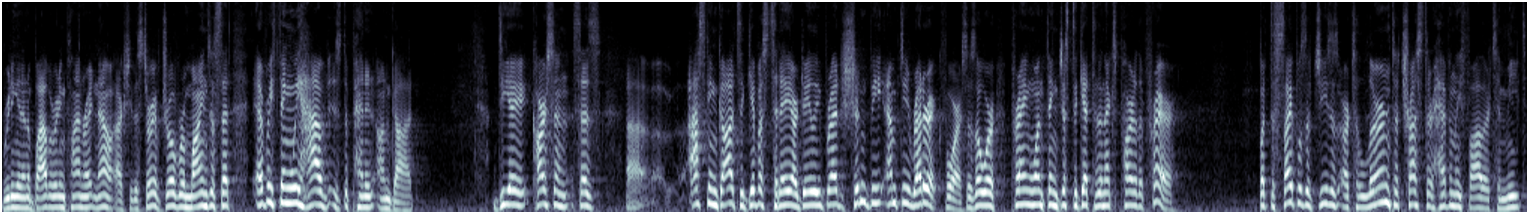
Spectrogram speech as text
reading it in a Bible reading plan right now, actually. The story of Job reminds us that everything we have is dependent on God. D.A. Carson says, uh, asking God to give us today our daily bread shouldn't be empty rhetoric for us, as though we're praying one thing just to get to the next part of the prayer. But disciples of Jesus are to learn to trust their heavenly Father to meet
